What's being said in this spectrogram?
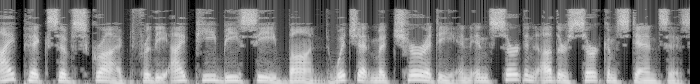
IPIC subscribed for the IPBC bond which at maturity and in certain other circumstances,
